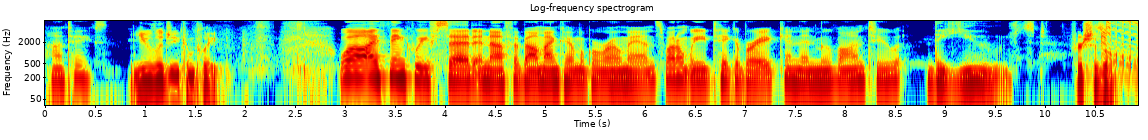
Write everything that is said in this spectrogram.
hot takes. Eulogy complete. Well, I think we've said enough about My Chemical Romance. Why don't we take a break and then move on to The Used? For Shizzle.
